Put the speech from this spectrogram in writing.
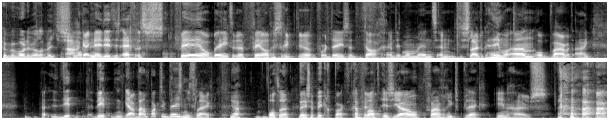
We worden wel een beetje. Ah, kijk, nee, dit is echt een veel betere, veel geschiktere voor deze dag en dit moment. En het sluit ook helemaal aan op waar we het eigenlijk... Eh, dit, dit, ja, waarom pakte ik deze niet gelijk? Ja, Botten, deze heb ik gepakt. Ga verder. wat is jouw favoriete plek in huis? Ah,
